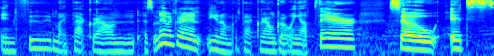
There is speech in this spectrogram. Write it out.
in food, my background as an immigrant, you know, my background growing up there. So it's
